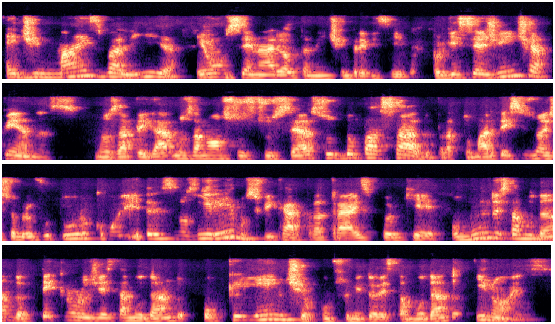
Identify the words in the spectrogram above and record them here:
é de mais valia em um cenário altamente imprevisível. Porque se a gente apenas nos apegarmos a nossos sucessos do passado para tomar decisões sobre o futuro, como líderes, nós iremos ficar para trás porque o mundo está mudando, a tecnologia está mudando, o cliente, o consumidor está mudando e nós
